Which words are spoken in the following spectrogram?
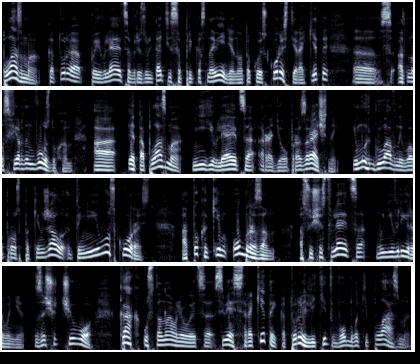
плазма, которая появляется в результате соприкосновения на такой скорости ракеты э, с атмосферным воздухом воздухом, а эта плазма не является радиопрозрачной. И мой главный вопрос по кинжалу это не его скорость, а то, каким образом осуществляется маневрирование. За счет чего? Как устанавливается связь с ракетой, которая летит в облаке плазмы?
